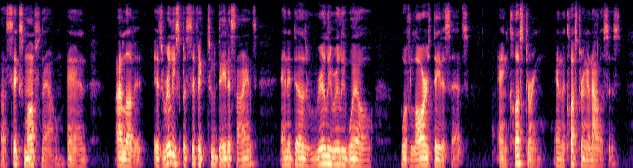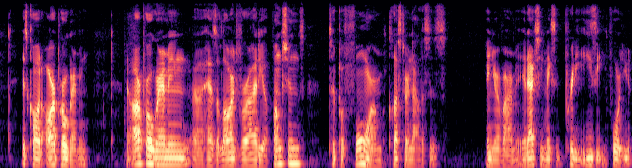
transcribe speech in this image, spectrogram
uh, six months now, and I love it. It's really specific to data science, and it does really, really well with large data sets and clustering and the clustering analysis. It's called R programming. Now, R programming uh, has a large variety of functions to perform cluster analysis in your environment. It actually makes it pretty easy for you.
